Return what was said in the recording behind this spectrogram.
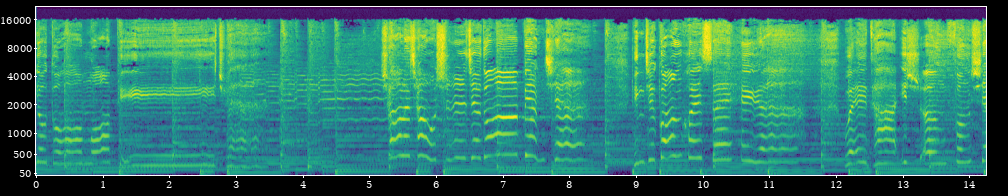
有多么疲倦，瞧来瞧往，世界多变迁。迎接光辉岁月，为他一生奉献。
